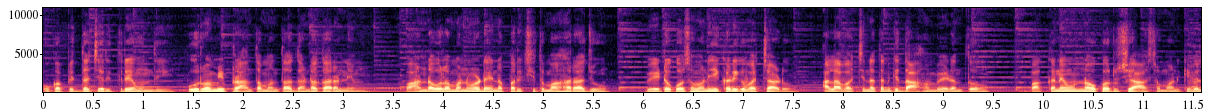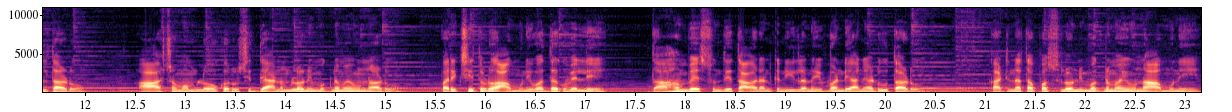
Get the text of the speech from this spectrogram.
ఒక పెద్ద చరిత్రే ఉంది. పూర్వం ఈ ప్రాంతం అంతా దండకారణ్యం. పాండవుల మనవడైన పరీక్షిత్ మహారాజు వేట కోసమని ఇక్కడికి వచ్చాడు. అలా వచ్చిన అతనికి దాహం వేయడంతో పక్కనే ఉన్న ఒక ఋషి ఆశ్రమానికి వెళ్తాడు. ఆ ఆశ్రమంలో ఒక ఋషి ధ్యానంలో నిమగ్నమై ఉన్నాడు. పరీక్షితుడు ఆ ముని వద్దకు వెళ్ళి దాహం వేస్తుంది తాగడానికి నీళ్ళను ఇవ్వండి అని అడుగుతాడు. కఠిన తపస్సులో నిమగ్నమై ఉన్న ఆ ముని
